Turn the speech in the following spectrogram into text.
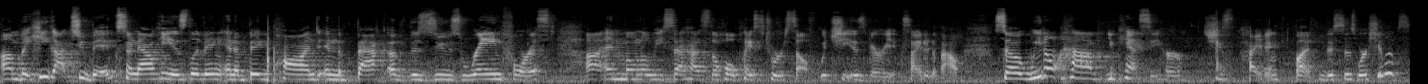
um, but he got too big, so now he is living in a big pond in the back of the zoo's rainforest. Uh, and Mona Lisa has the whole place to herself, which she is very excited about. So we don't have, you can't see her, she's hiding, but this is where she lives.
